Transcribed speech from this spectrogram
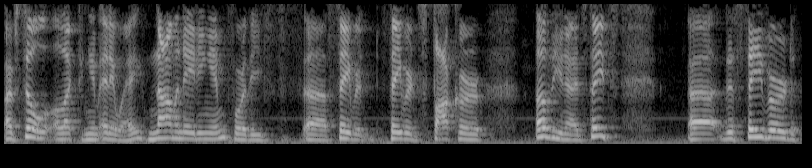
I'm still electing him anyway, nominating him for the f- uh, favorite favored stalker of the United States. Uh, the favored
